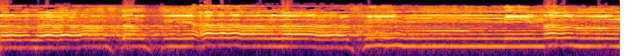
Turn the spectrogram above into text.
ربكم بثلاثة آلاف من الملائكة.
